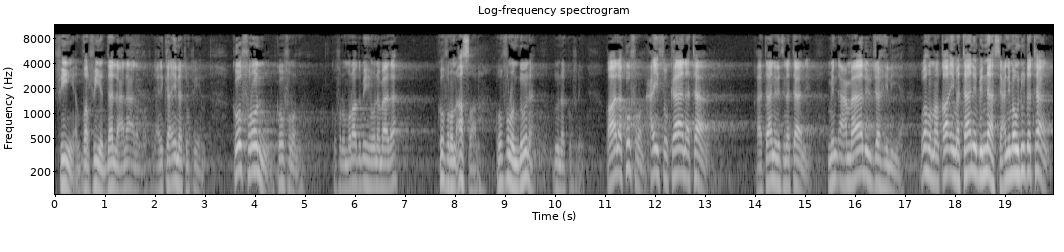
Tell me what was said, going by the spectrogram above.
في الظرفية الدالة على على الظرف يعني كائنة فيهم. كفر كفر كفر المراد به هنا ماذا؟ كفر أصغر كفر دون دون كفر. قال كفر حيث كانتا هاتان الاثنتان من أعمال الجاهلية وهما قائمتان بالناس يعني موجودتان.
